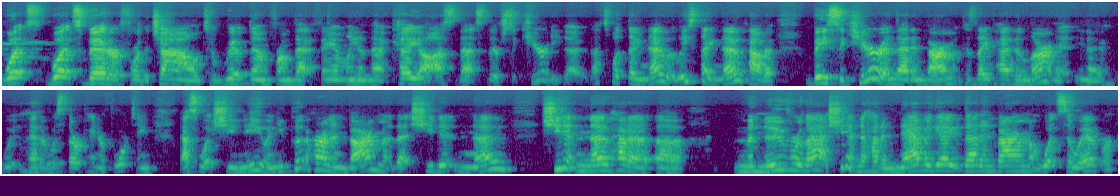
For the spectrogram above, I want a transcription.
what's what's better for the child to rip them from that family and that chaos that's their security though. That's what they know. At least they know how to be secure in that environment because they've had to learn it. You know heather was 13 or 14 that's what she knew. And you put her in an environment that she didn't know she didn't know how to uh, maneuver that. She didn't know how to navigate that environment whatsoever.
